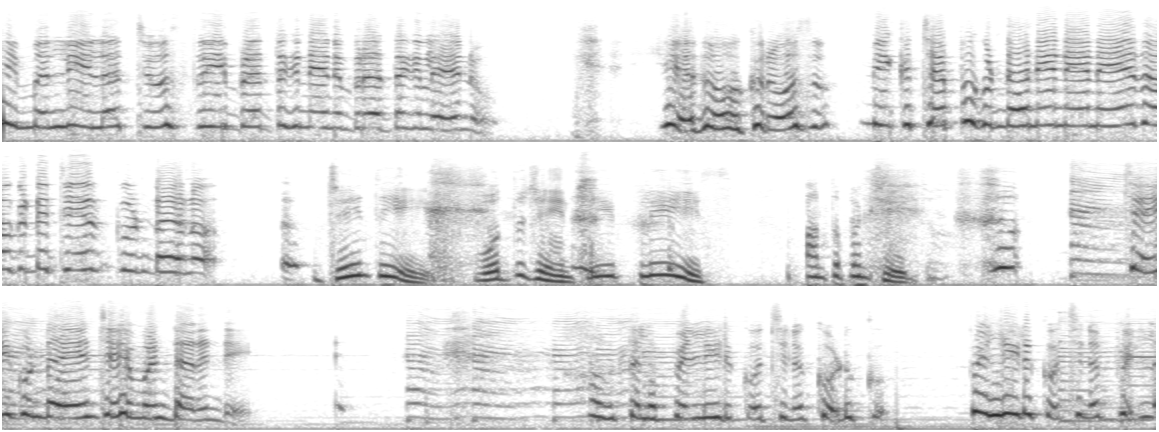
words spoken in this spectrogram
మిమ్మల్ని ఇలా చూస్తూ ఈ బ్రతుకు నేను బ్రతకలేను. ఏదో ఒక రోజు మీకు చెప్పకుండానే నేను ఏదో ఒకటి చేసుకుంటాను. జయంతి వద్దు జయంతి ప్లీజ్. అంత పని చేయొద్దు. చేయకుండా ఏం చేయమంటారండి? అవతల పెళ్ళిడికి వచ్చిన కొడుకు పెళ్ళిడికి వచ్చిన పిల్ల.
